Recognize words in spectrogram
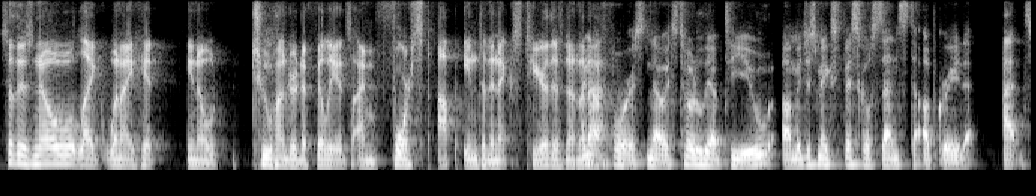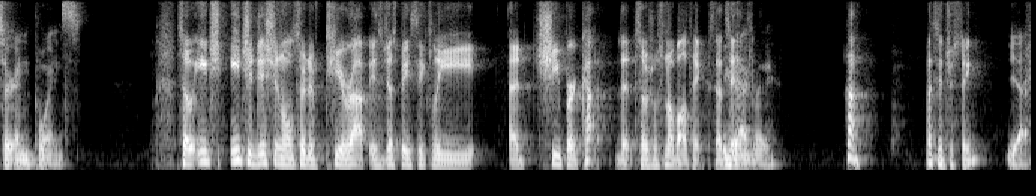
So there's no like when I hit, you know, 200 affiliates, I'm forced up into the next tier. There's none You're of that. Not forced. No, it's totally up to you. Um, it just makes fiscal sense to upgrade at certain points. So each each additional sort of tier up is just basically a cheaper cut that Social Snowball takes. That's exactly. it. Huh. That's interesting. Yeah.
